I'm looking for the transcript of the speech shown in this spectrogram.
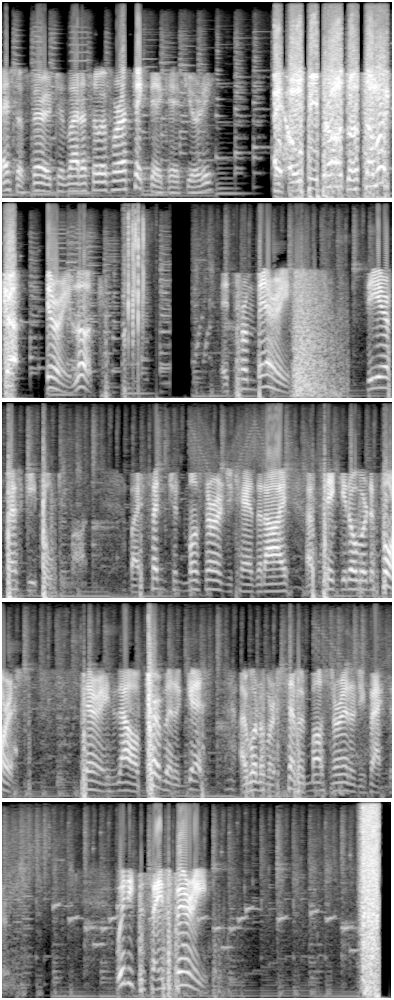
That's a fairy to invite us over for a picnic, eh, Fury? I hope he brought us some vodka! Fury, look! It's from Barry. Dear pesky Pokemon, my sentient Monster Energy cans and I have taken over the forest. Barry is now a permanent guest at one of our seven Monster Energy factories. We need to save Fairy!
